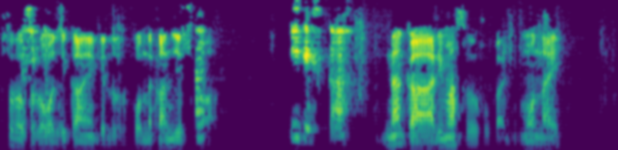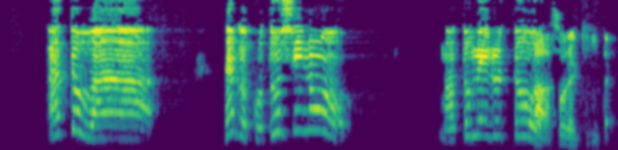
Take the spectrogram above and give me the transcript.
そろそろお時間やけど、こんな感じですか？いいですか？なんかあります？他に。もうない？あとは、なんか今年のまとめると、あ、それ聞きたい。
